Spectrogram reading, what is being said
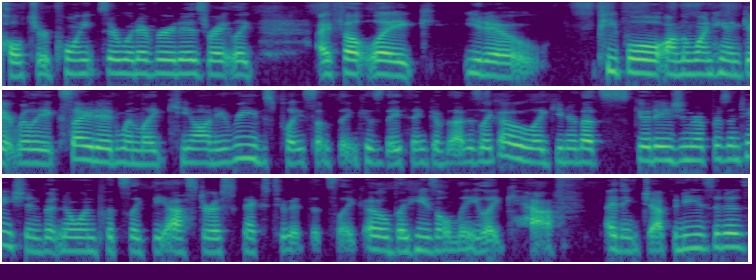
culture points or whatever it is, right? Like, I felt like, you know, people on the one hand get really excited when like Keanu Reeves plays something because they think of that as like oh like you know that's good Asian representation but no one puts like the asterisk next to it that's like oh but he's only like half I think Japanese it is.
